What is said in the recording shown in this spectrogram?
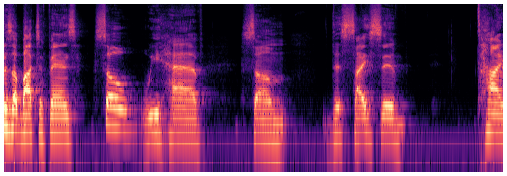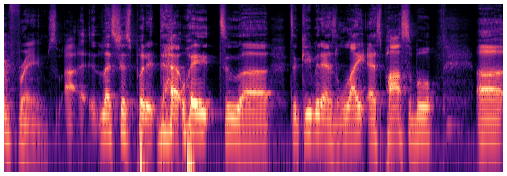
is up, boxing fans? So we have some decisive time frames. Uh, let's just put it that way to uh, to keep it as light as possible. Uh,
